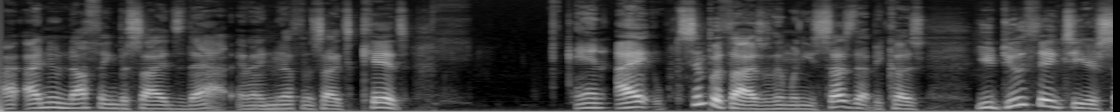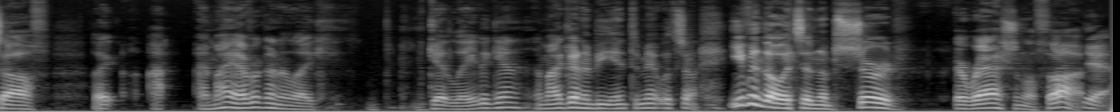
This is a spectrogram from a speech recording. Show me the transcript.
I, I knew nothing besides that, and I knew nothing besides kids. And I sympathize with him when he says that because you do think to yourself, like, I, am I ever gonna like get laid again? Am I going to be intimate with someone? Even though it's an absurd, irrational thought. Yeah,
